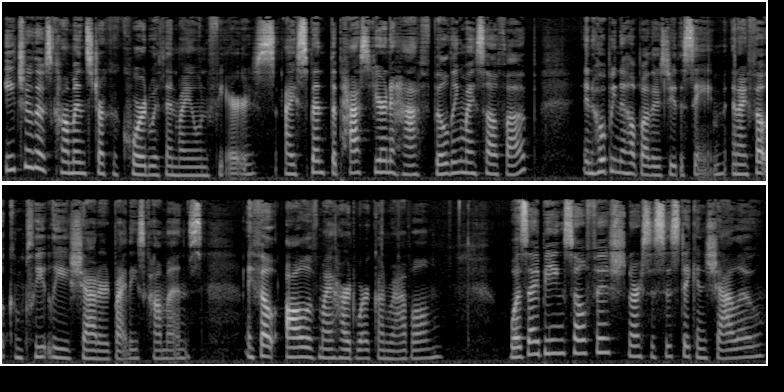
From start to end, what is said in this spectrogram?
Each of those comments struck a chord within my own fears. I spent the past year and a half building myself up and hoping to help others do the same, and I felt completely shattered by these comments. I felt all of my hard work unravel. Was I being selfish, narcissistic, and shallow?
